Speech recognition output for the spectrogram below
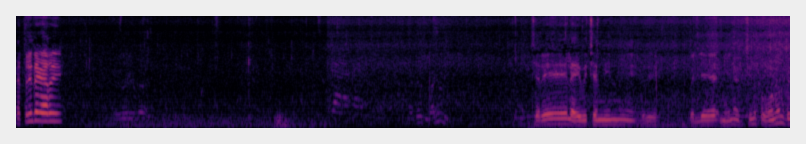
എത്രയുടെ കയറ് ചെറിയ ലൈവ് ചെമ്മീന് ഒരു വലിയ മീൻ അടിച്ചെന്ന് തോന്നുന്നുണ്ട്.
